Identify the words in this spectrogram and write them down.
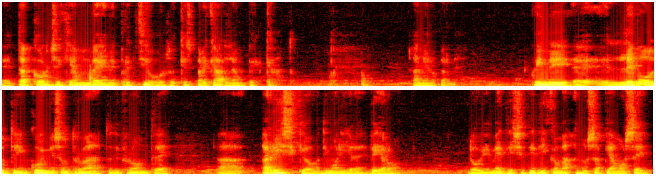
eh, ti accorgi che è un bene prezioso, che sprecarla è un peccato, almeno per me. Quindi eh, le volte in cui mi sono trovato di fronte a, a rischio di morire, vero, dove i medici ti dicono ma non sappiamo se,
